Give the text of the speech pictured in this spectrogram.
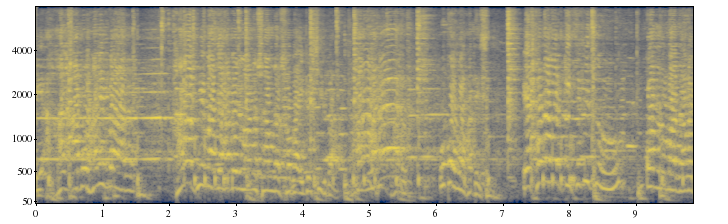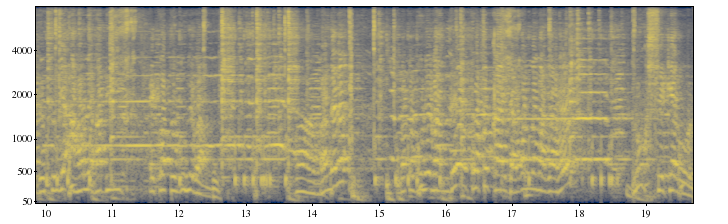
এই আবু হানিফার হানাফি মাজাহাবের মানুষ আমরা সবাই বেশিরভাগ। উপমহাদেশে। এখন আবার কিছু কিছু অন্য মাঝাবে যে আহলে হাদিস এই কত বুহে বান্ধে বান্ধে না কত বুহে বান্ধে কত কায়দা, অন্য মাঝাবে ঢুকছে কেবল।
